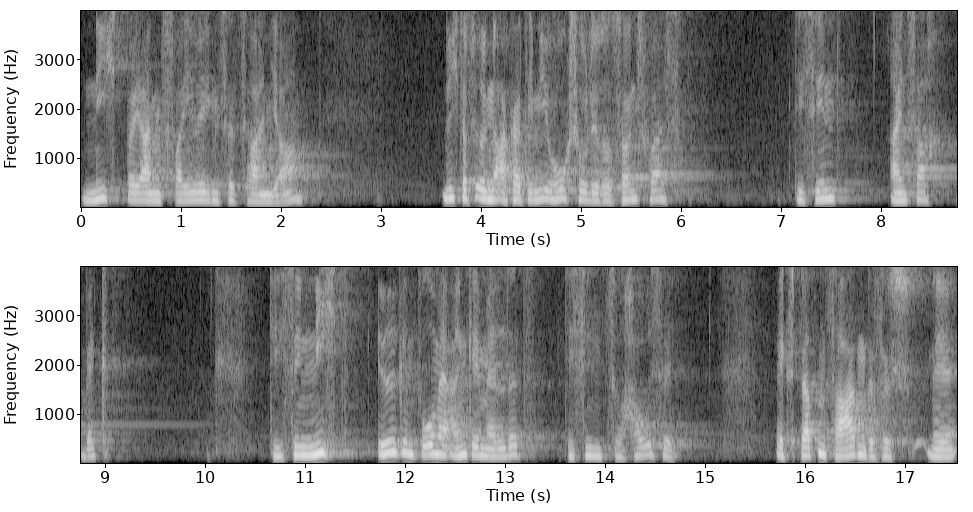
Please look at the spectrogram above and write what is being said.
nicht bei einem freiwilligen sozialen Jahr, nicht auf irgendeiner Akademie, Hochschule oder sonst was. Die sind einfach weg. Die sind nicht irgendwo mehr angemeldet, die sind zu Hause. Experten sagen, das ist eine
